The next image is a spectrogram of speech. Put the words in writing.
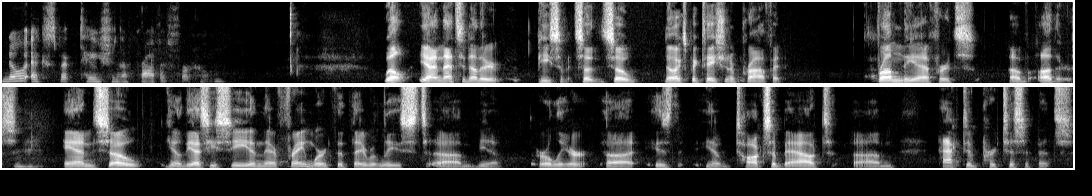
No expectation of profit for whom? Well, yeah, and that's another piece of it. So, so no expectation of profit from the efforts of others. Mhm. And so, you know, the SEC and their framework that they released, um, you know, earlier uh, is, you know, talks about um, active participants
